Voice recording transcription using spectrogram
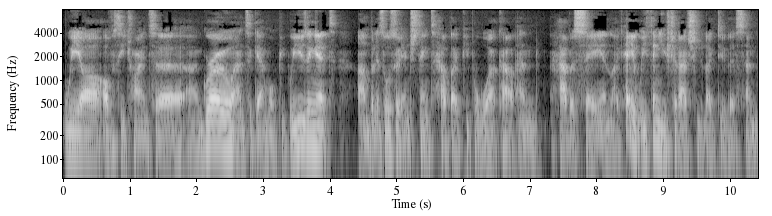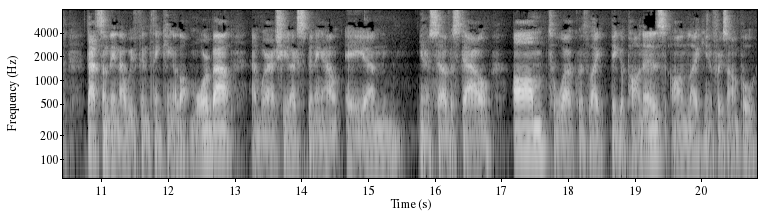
we are obviously trying to uh, grow and to get more people using it. Um, but it's also interesting to help like people work out and have a say in like hey we think you should actually like do this. And that's something that we've been thinking a lot more about. And we're actually like spinning out a um, you know service DAO arm to work with like bigger partners on like you know for example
